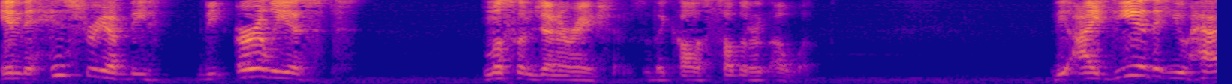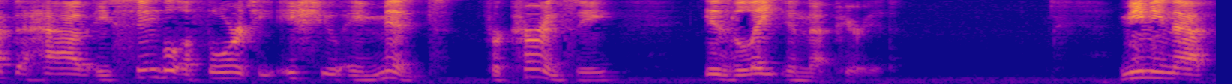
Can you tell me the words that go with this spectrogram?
in the history of the the earliest Muslim generations, they call it Sadr al-Awwal, the idea that you had to have a single authority issue a mint for currency is late in that period. Meaning that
